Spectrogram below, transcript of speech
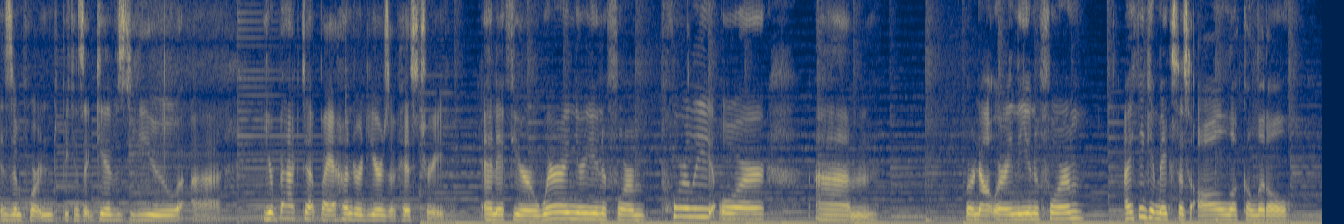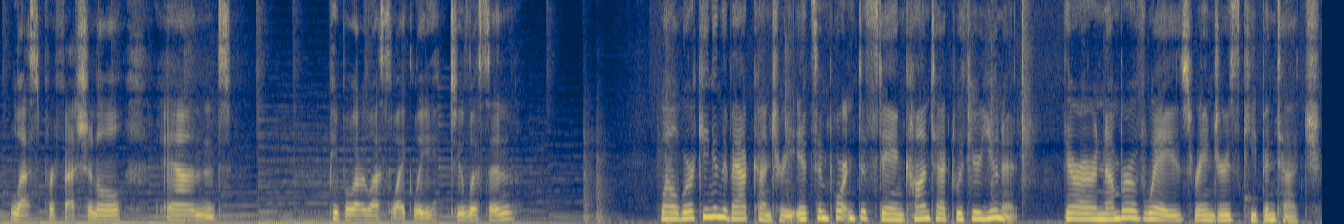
is important because it gives you, uh, you're backed up by 100 years of history. And if you're wearing your uniform poorly or, um, or not wearing the uniform, I think it makes us all look a little less professional and people are less likely to listen. While working in the backcountry, it's important to stay in contact with your unit. There are a number of ways rangers keep in touch.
